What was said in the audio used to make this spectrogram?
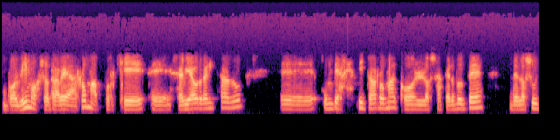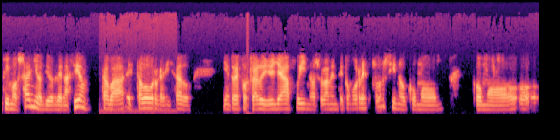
volvimos otra vez a Roma porque eh, se había organizado eh, un viajecito a Roma con los sacerdotes de los últimos años de ordenación. Estaba, estaba organizado. Y entonces, pues claro, yo ya fui no solamente como rector, sino como, como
